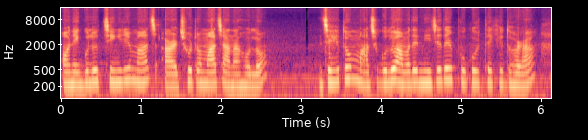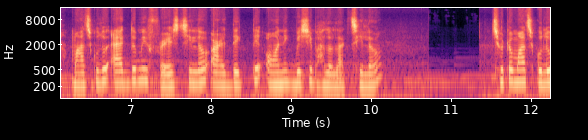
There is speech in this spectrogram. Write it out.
অনেকগুলো চিংড়ি মাছ আর ছোট মাছ আনা হলো। যেহেতু মাছগুলো আমাদের নিজেদের পুকুর থেকে ধরা, মাছগুলো একদমই ফ্রেশ ছিল আর দেখতে অনেক বেশি ভালো লাগছিল। ছোট মাছগুলো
